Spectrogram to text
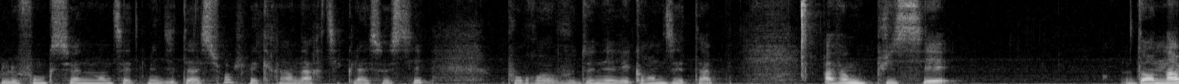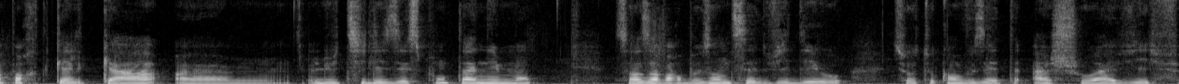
le fonctionnement de cette méditation. Je vais créer un article associé pour vous donner les grandes étapes afin que vous puissiez, dans n'importe quel cas, euh, l'utiliser spontanément sans avoir besoin de cette vidéo, surtout quand vous êtes à chaud, à vif,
